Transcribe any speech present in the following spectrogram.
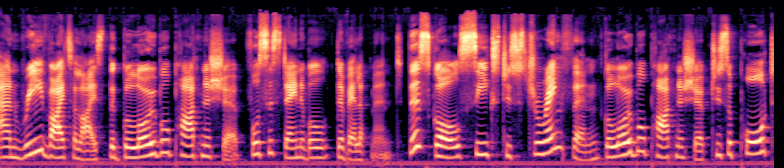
and revitalize the global partnership for sustainable development. This goal seeks to strengthen global partnership to support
